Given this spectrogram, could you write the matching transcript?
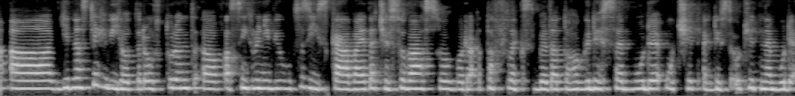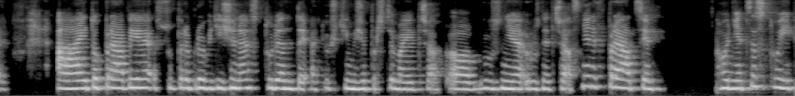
a jedna z těch výhod, kterou student v asynchronní výuce získává, je ta časová svoboda a ta flexibilita toho, kdy se bude učit a kdy se učit nebude. A je to právě super pro vytížené studenty, ať už tím, že prostě mají třeba různě, různě třeba směny v práci, hodně cestují,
